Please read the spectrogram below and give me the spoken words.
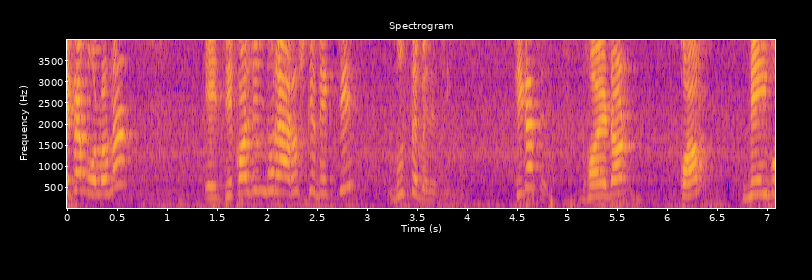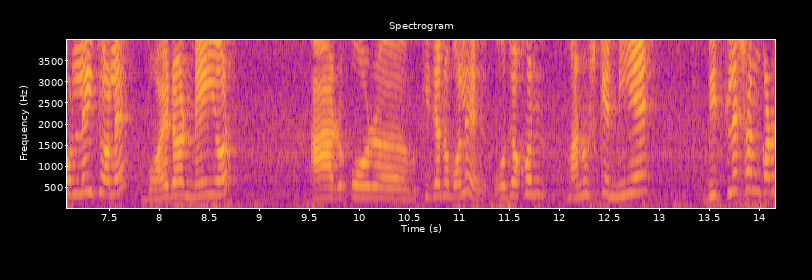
এটা বলো না। এই যে কয়দিন ধরে আরসকে দেখছি, বুঝতে পেরেছি। ঠিক আছে? ভয় ডর কম, নেই বললেই চলে, ভয় ডর নেই ওর। আর ওর কি যেন বলে, ও যখন মানুষকে নিয়ে বিশ্লেষণ করা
